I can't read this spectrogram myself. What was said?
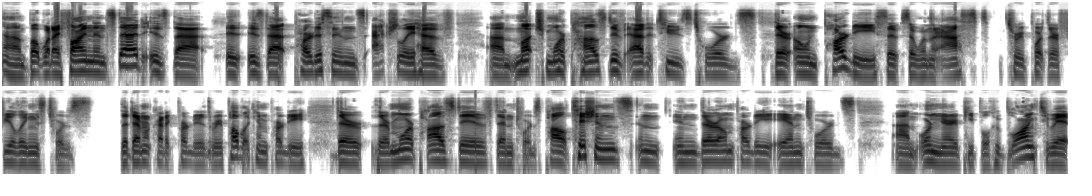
Um, but what I find instead is that is that partisans actually have um, much more positive attitudes towards their own party. So, so when they're asked to report their feelings towards the Democratic Party or the Republican Party, they're they're more positive than towards politicians in in their own party and towards um, ordinary people who belong to it.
